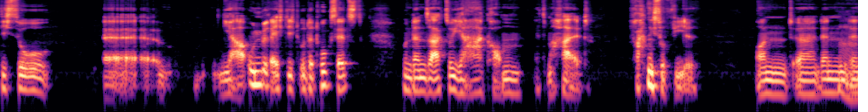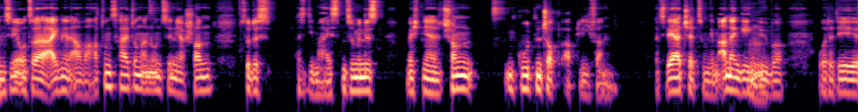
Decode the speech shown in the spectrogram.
dich so äh, ja unberechtigt unter Druck setzt und dann sagt so, ja, komm, jetzt mach halt, frag nicht so viel. Und äh, dann, dann sind ja unsere eigenen Erwartungshaltungen an uns sind ja schon so, dass also die meisten zumindest möchten ja schon einen guten Job abliefern als Wertschätzung dem anderen gegenüber. Oder die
